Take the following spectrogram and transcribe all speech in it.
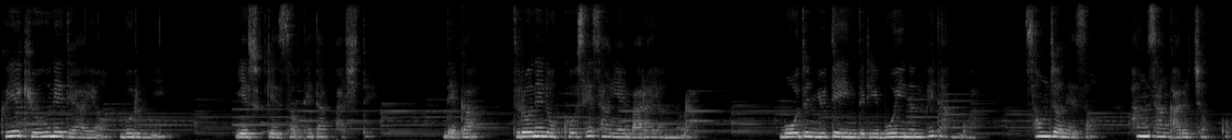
그의 교훈에 대하여 물으니 예수께서 대답하시되 내가 드러내놓고 세상에 말하였노라. 모든 유대인들이 모이는 회당과 성전에서 항상 가르쳤고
